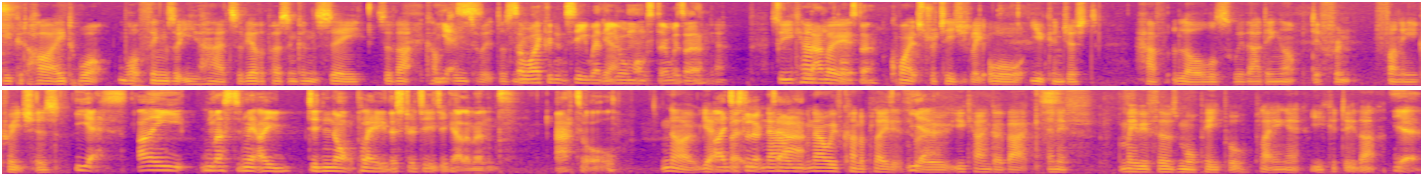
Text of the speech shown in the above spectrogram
you could hide what what things that you had, so the other person couldn't see. So that comes Yes. into it, doesn't so it? So I couldn't see whether Yeah. your monster was a Yeah. So you can Land play monster. it quite strategically, or you can just have lulls with adding up different funny creatures. Yes, I must admit I did not play the strategic element at all. No, yeah. I just looked now. at- Now we've kind of played it through. Yeah. You can go back, and if maybe if there was more people playing it, you could do that. Yeah,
